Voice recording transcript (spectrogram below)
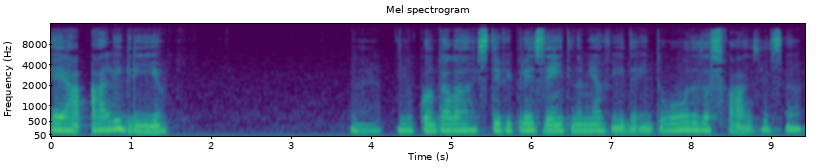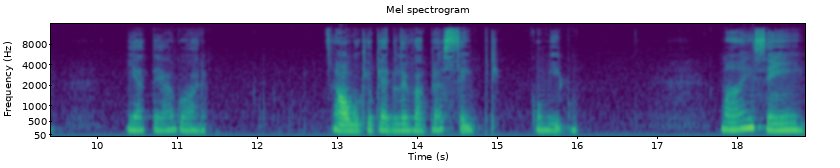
é a alegria. Né? E o quanto ela esteve presente na minha vida em todas as fases, né? E até agora. Algo que eu quero levar para sempre comigo. Mas em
